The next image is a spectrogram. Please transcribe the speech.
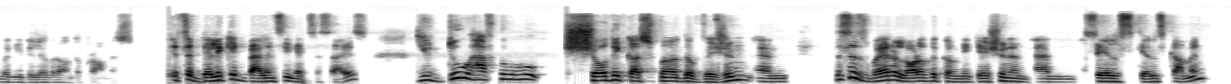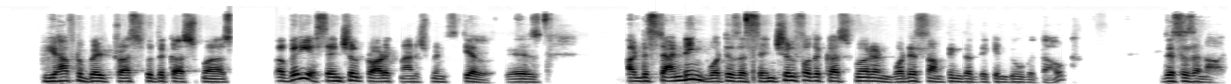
when you deliver on the promise. It's a delicate balancing exercise. You do have to show the customer the vision, and this is where a lot of the communication and, and sales skills come in. You have to build trust with the customer a very essential product management skill is understanding what is essential for the customer and what is something that they can do without. This is an art.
